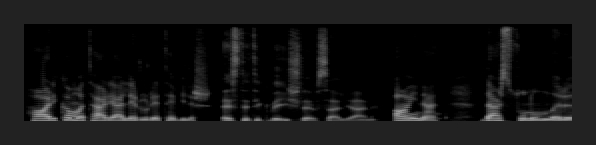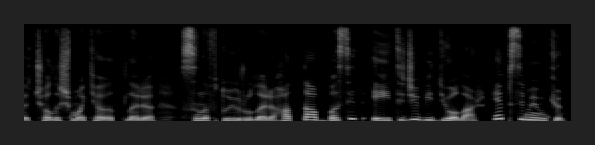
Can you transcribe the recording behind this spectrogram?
harika materyaller üretebilir. Estetik ve işlevsel yani. Aynen. Ders sunumları, çalışma kağıtları, sınıf duyuruları, hatta basit eğitici videolar hepsi mümkün.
